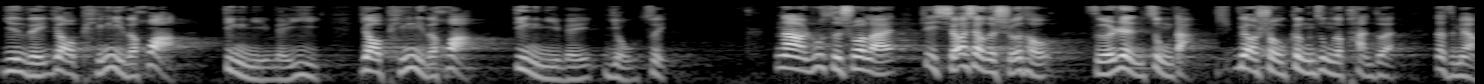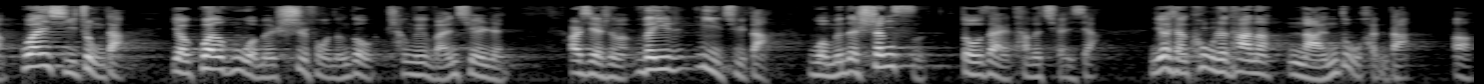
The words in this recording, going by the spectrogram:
因为要凭你的话定你为义，要凭你的话定你为有罪。那如此说来，这小小的舌头责任重大，要受更重的判断。那怎么样？关系重大，要关乎我们是否能够成为完全人，而且什么威力巨大，我们的生死都在他的权下。你要想控制它呢，难度很大啊！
